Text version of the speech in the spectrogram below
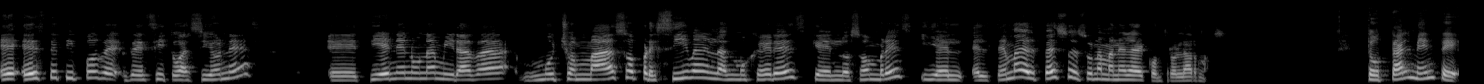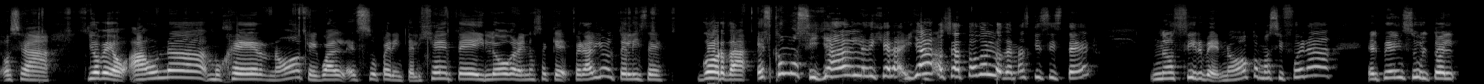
e, este tipo de, situaciones eh, tienen una mirada mucho más opresiva en las mujeres que en los hombres y el tema del peso es una manera de controlarnos. Totalmente. O sea, yo veo a una mujer, ¿no? Que igual es súper inteligente y logra y no sé qué, pero alguien te le dice, gorda, es como si ya le dijera, ya, o sea, todo lo demás que hiciste no sirve, ¿no? Como si fuera el peor insulto, el,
